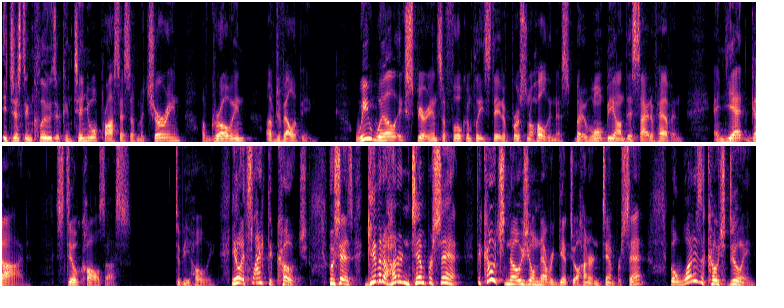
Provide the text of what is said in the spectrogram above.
It just includes a continual process of maturing, of growing, of developing. We will experience a full, complete state of personal holiness, but it won't be on this side of heaven. And yet, God still calls us to be holy. You know, it's like the coach who says, give it 110%. The coach knows you'll never get to 110%. But what is the coach doing?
